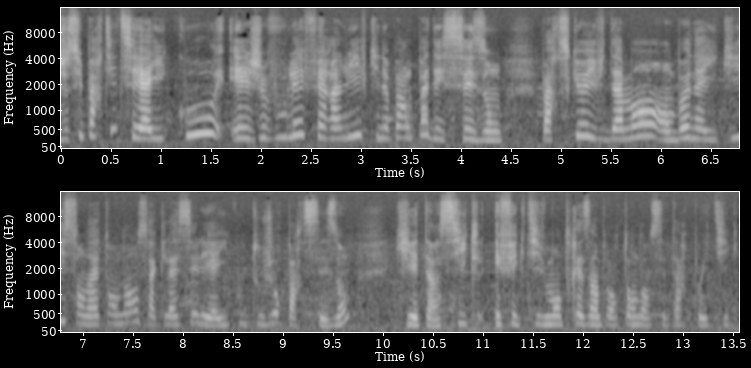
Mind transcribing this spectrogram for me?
je suis partie de ces haïkus et je voulais faire un livre qui ne parle pas des saisons. Parce que, évidemment, en bon haïkis, on a tendance à classer les haïkus toujours par saison, qui est un cycle effectivement très important dans cet art poétique.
